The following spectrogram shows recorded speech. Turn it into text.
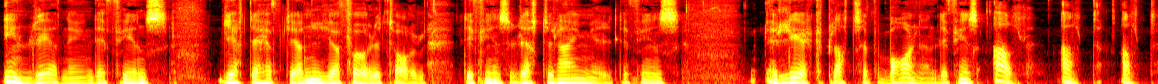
inredning, det finns jättehäftiga nya företag, det finns restauranger, det finns lekplatser för barnen. Det finns allt, allt, allt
